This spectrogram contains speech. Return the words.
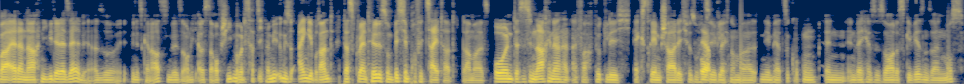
war er danach nie wieder derselbe. Also ich bin jetzt kein Arzt und will jetzt auch nicht alles darauf schieben, aber das hat sich bei mir irgendwie so eingebrannt, dass Grant Hill das so ein bisschen prophezeit hat damals. Und das ist im Nachhinein halt einfach wirklich extrem schade. Ich versuche jetzt ja. hier gleich nochmal nebenher zu gucken, in, in welcher Saison das gewesen sein muss,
